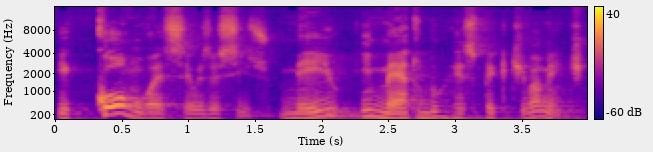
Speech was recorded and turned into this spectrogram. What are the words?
e como vai ser o exercício, meio e método respectivamente.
